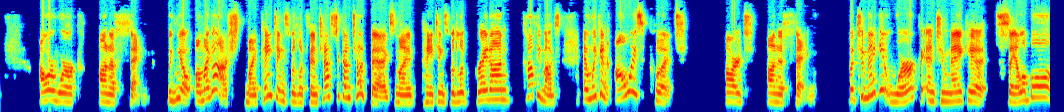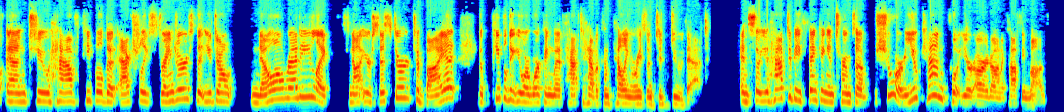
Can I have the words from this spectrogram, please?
our work on a thing we can go, oh my gosh, my paintings would look fantastic on tote bags. My paintings would look great on coffee mugs. And we can always put art on a thing. But to make it work and to make it saleable and to have people that actually strangers that you don't know already, like it's not your sister, to buy it, the people that you are working with have to have a compelling reason to do that. And so you have to be thinking in terms of sure, you can put your art on a coffee mug,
